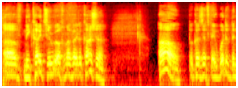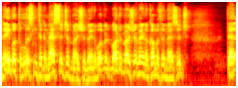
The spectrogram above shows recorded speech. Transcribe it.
of Mikaitzu Ruach Kasha. Oh, because if they would have been able to listen to the message of Moshe Rabbeinu, what, what did Moshe Rabbeinu come with the message? That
